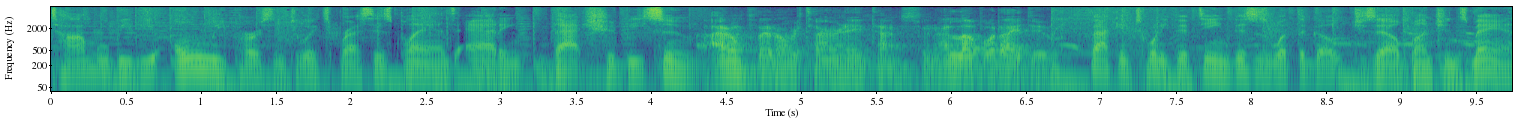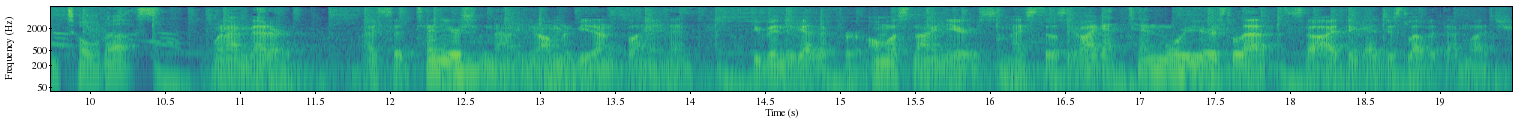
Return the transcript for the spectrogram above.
Tom will be the only person to express his plans, adding that should be soon. I don't plan on retiring anytime soon. I love what I do. Back in 2015, this is what the GOAT, Gisele Bündchen's man, told us. When I met her, I said, 10 years from now, you know, I'm going to be done playing. And we've been together for almost nine years. And I still say, well, I got 10 more years left. So I think I just love it that much.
